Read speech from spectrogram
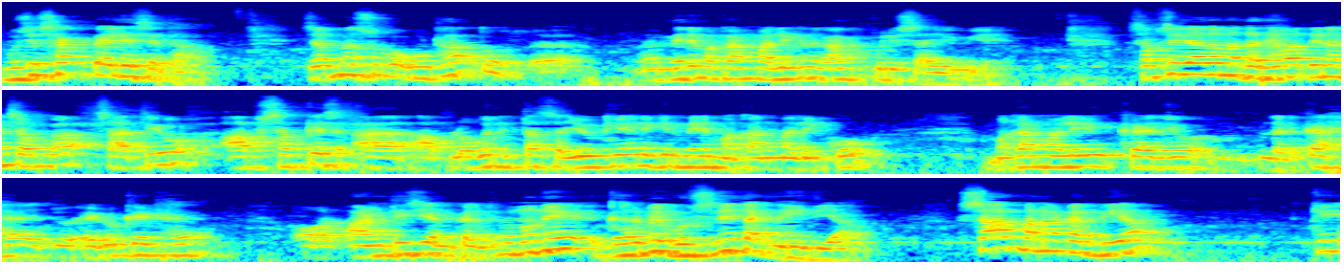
मुझे शक पहले से था। जब मैं सुबह उठा तो मेरे मकान मालिक ने कहा कि पुलिस आई हुई है। सबसे ज़्यादा मैं धन्यवाद देना चाहूँगा। साथियों, आप सबके आप लोगों ने इतना सहयोग किया, लेकिन मेरे मकान मालिक को, मकान मालिक का जो लड़का है, जो एडवोकेट है और आंटी जी अंकल जी, उन्होंने घर में घुसने तक नहीं दिया। साफ़ मना कर दिया। कि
